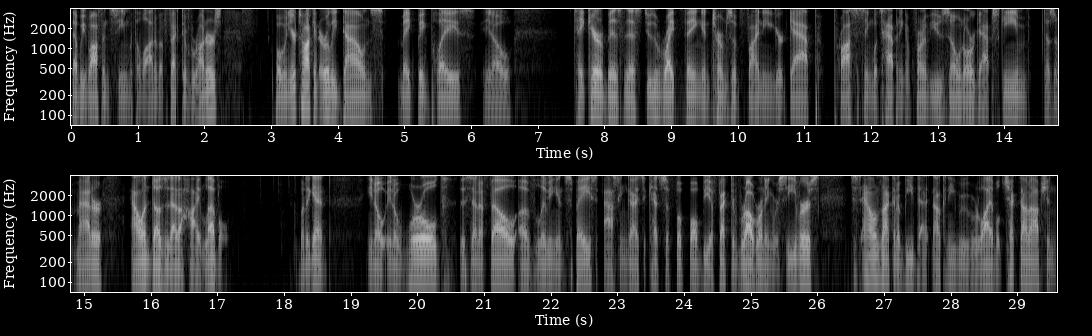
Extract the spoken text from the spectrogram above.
that we've often seen with a lot of effective runners. But when you're talking early downs, make big plays, you know, take care of business, do the right thing in terms of finding your gap, processing what's happening in front of you, zone or gap scheme, doesn't matter. Allen does it at a high level. But again, you know, in a world, this NFL of living in space, asking guys to catch the football, be effective route running receivers, just Allen's not going to be that. Now, can he be a reliable check down option?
